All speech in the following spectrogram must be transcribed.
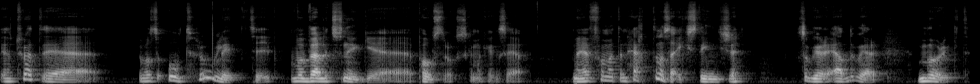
jag tror att det, det var så otroligt typ. Det var väldigt snygg eh, poster också ska man kanske säga. Men jag för mig att den hette någon så här Extinction som gör det ännu mer mörkt.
